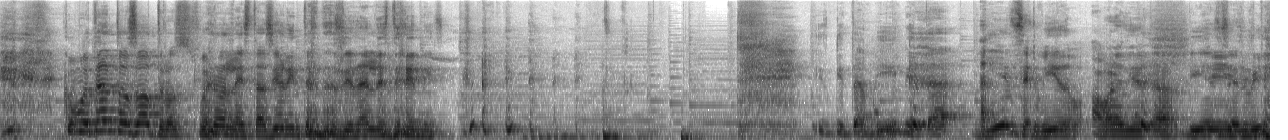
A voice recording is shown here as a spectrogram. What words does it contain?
Como tantos otros, fueron la Estación Internacional de Trenes. Es que también está bien servido. Ahora sí está bien servido.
